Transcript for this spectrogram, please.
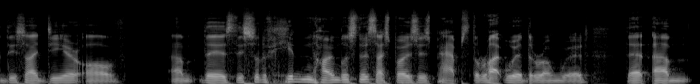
this idea of um, there's this sort of hidden homelessness. I suppose is perhaps the right word, the wrong word. That um,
